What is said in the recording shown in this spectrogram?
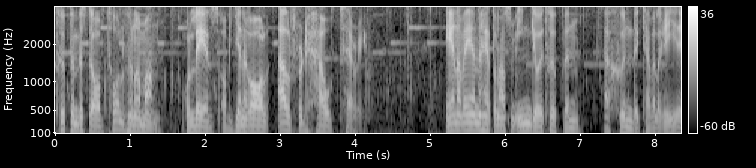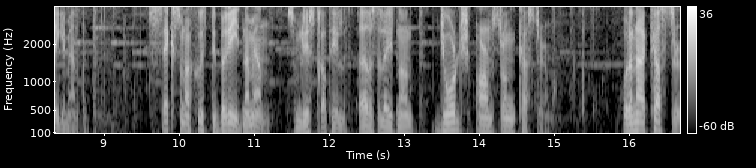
Truppen består av 1200 man och leds av general Alfred Howe Terry. En av enheterna som ingår i truppen är sjunde kavalleriregementet. 670 beridna män som lystrar till överstelöjtnant George Armstrong Custer. Och den här Custer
